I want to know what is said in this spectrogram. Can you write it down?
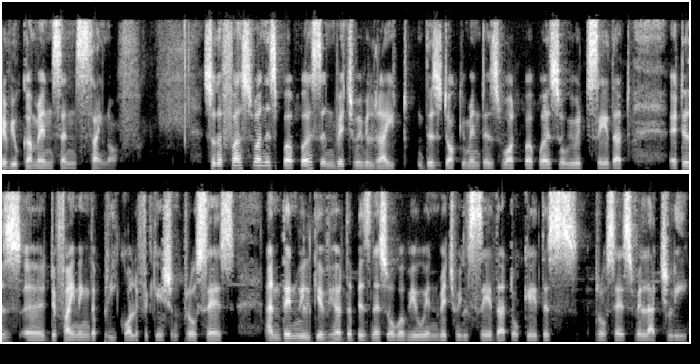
review comments and sign off. So the first one is purpose in which we will write this document is what purpose. So we would say that it is uh, defining the pre-qualification process and then we'll give here the business overview in which we'll say that okay this process will actually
